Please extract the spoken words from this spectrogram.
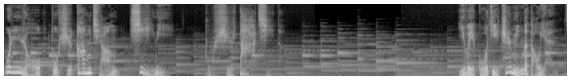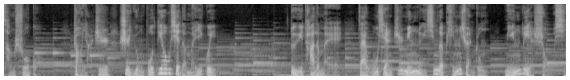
温柔不失刚强，细腻不失大气的。一位国际知名的导演曾说过：“赵雅芝是永不凋谢的玫瑰。”对于她的美，在无限知名女星的评选中。名列首席，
